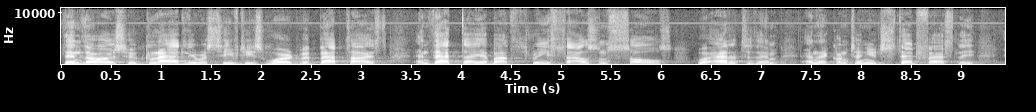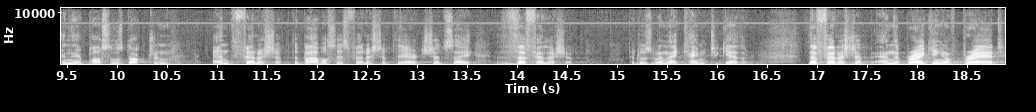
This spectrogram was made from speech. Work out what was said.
Then those who gladly received his word were baptized, and that day about 3,000 souls were added to them, and they continued steadfastly in the apostles' doctrine and fellowship. The Bible says fellowship there, it should say the fellowship. It was when they came together. The fellowship and the breaking of bread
